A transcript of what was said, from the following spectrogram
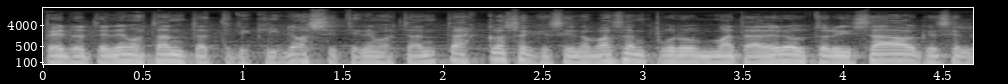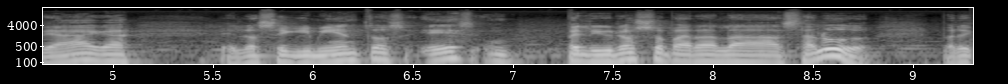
pero tenemos tanta triquinosis, tenemos tantas cosas que si no pasan por un matadero autorizado que se le haga eh, los seguimientos es peligroso para la salud. ¿Para,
